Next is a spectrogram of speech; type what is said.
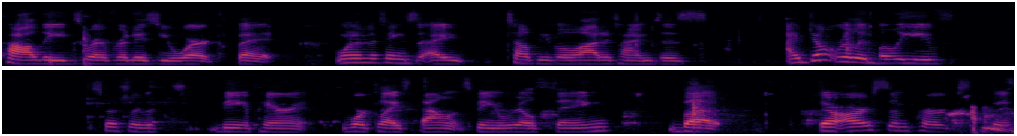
colleagues wherever it is you work, but one of the things I tell people a lot of times is I don't really believe especially with being a parent, work life balance being a real thing. But there are some perks with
